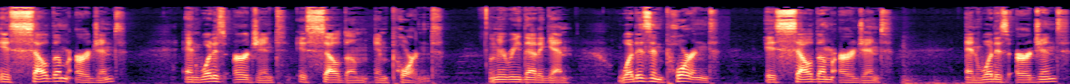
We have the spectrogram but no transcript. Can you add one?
is seldom urgent, and what is urgent is seldom important." Let me read that again. What is important is seldom urgent, and what is urgent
